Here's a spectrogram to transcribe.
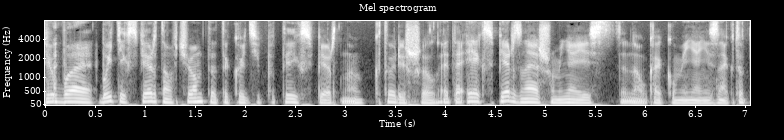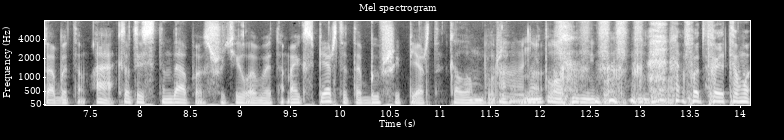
любая. Быть экспертом в чем-то такой, типа, ты эксперт, ну, кто решил? Это эксперт, знаешь, у меня есть, ну, как у меня, не знаю, кто-то об этом, а, кто-то из стендапа шутил об этом. А эксперт — это бывший перт, каламбур. А, Ну, неплохо, неплохо, неплохо. Вот поэтому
